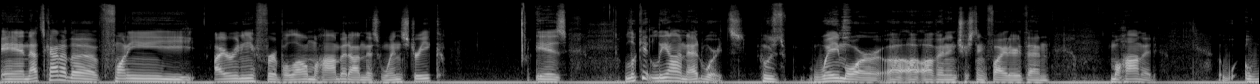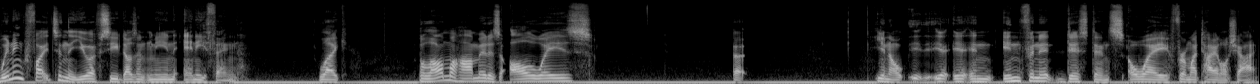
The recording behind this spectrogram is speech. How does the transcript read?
And that's kind of the funny irony for Belal Muhammad on this win streak is look at Leon Edwards, who's way more uh, of an interesting fighter than Muhammad winning fights in the UFC doesn't mean anything. Like, Belal Muhammad is always, uh, you know, an infinite distance away from a title shot.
